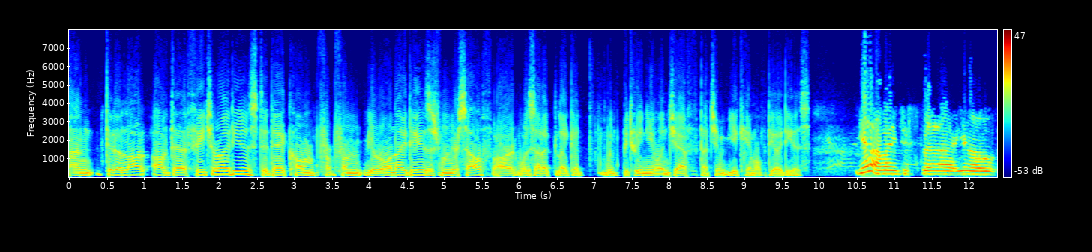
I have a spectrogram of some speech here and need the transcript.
And did a lot of the feature ideas did they come from, from your own ideas from yourself, or was that a, like a between you and Geoff that you you came up with the ideas? Yeah, I mean, just uh, you know,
